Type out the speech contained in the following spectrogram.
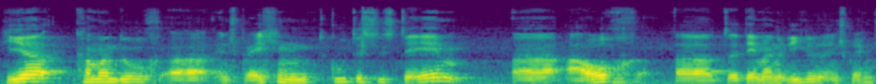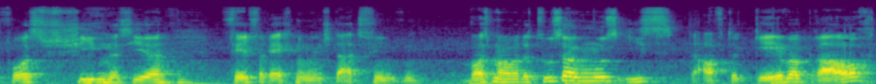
hier kann man durch äh, entsprechend gutes System äh, auch äh, dem einen Riegel entsprechend vorschieben, dass hier Fehlverrechnungen stattfinden. Was man aber dazu sagen muss, ist, der Auftraggeber braucht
